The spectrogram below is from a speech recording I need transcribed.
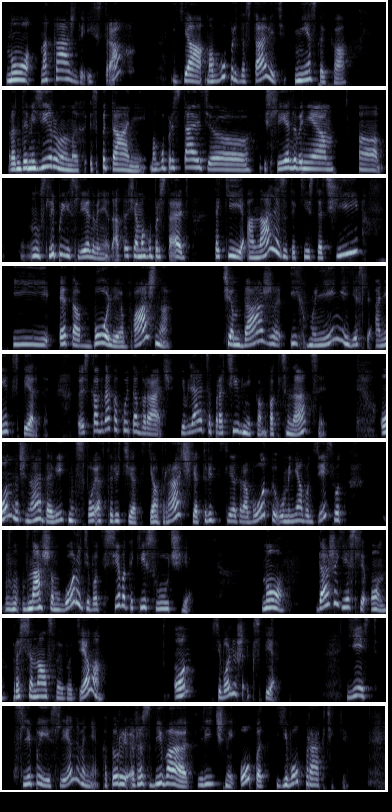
Но на каждый их страх я могу предоставить несколько рандомизированных испытаний, могу представить э, исследования, э, ну, слепые исследования, да, то есть я могу представить такие анализы, такие статьи, и это более важно, чем даже их мнение, если они эксперты. То есть, когда какой-то врач является противником вакцинации, он начинает давить на свой авторитет. Я врач, я 30 лет работаю, у меня вот здесь вот в, нашем городе вот все вот такие случаи. Но даже если он профессионал своего дела, он всего лишь эксперт. Есть слепые исследования, которые разбивают личный опыт его практики.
